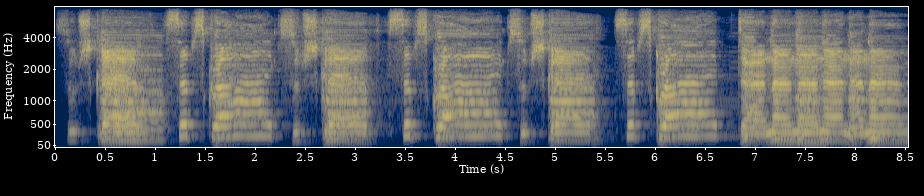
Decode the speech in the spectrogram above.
Subscreve, subscribe, subscreve, subscribe, subscribe, subscribe, ta na na na na na.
